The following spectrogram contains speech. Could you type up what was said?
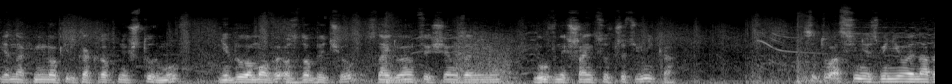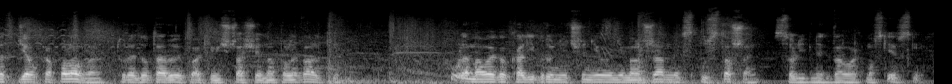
jednak mimo kilkakrotnych szturmów nie było mowy o zdobyciu znajdujących się za nimi głównych szańców przeciwnika. Sytuacji nie zmieniły nawet działka polowe, które dotarły po jakimś czasie na pole walki. Kule małego kalibru nie czyniły niemal żadnych spustoszeń w solidnych wałach moskiewskich.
